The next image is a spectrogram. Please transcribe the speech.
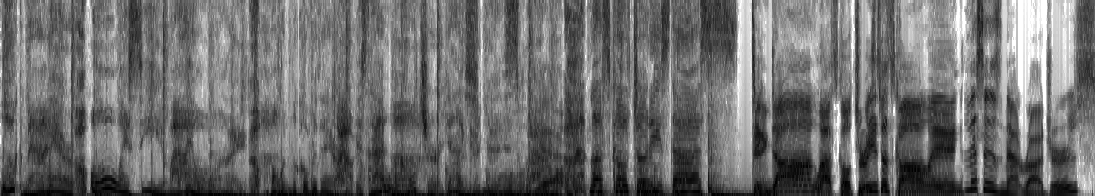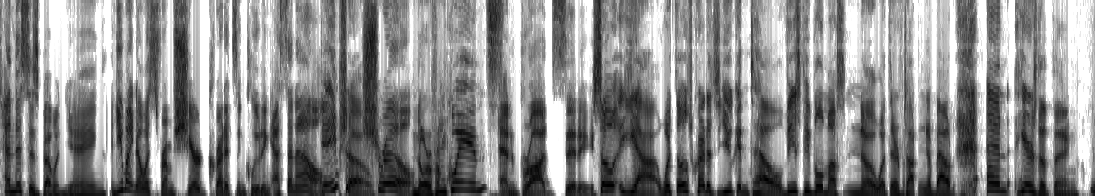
Look, man. Where? Oh, I see. Wow. Oh, my. Oh, and look over there. Wow, is that culture? Oh, yes. goodness. wow. yeah. Las Culturistas. Ding dong, Las Culturistas calling. This is Matt Rogers. And this is Bowen Yang. And you might know us from shared credits including SNL, Game show. Shrill, Nora from Queens. and Broad City. so, yeah, with those credits, you can tell these people must know what they're talking about. And here's the thing we,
